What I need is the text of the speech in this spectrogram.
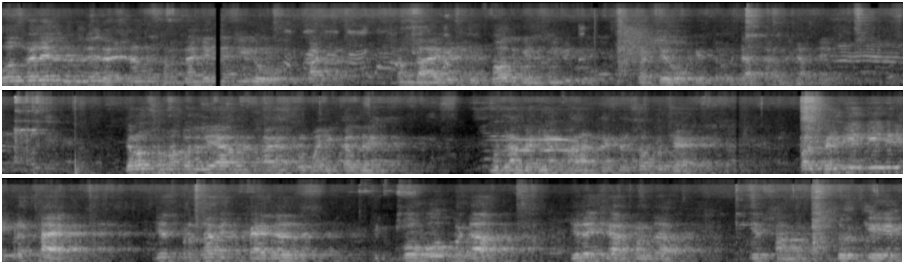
ਉਸ ਵੇਲੇ ਗੁਰੂ ਦੇ ਦਰਸ਼ਨਾਂ ਨੂੰ ਸਮਝਦਾ ਜਿਹੜੀਆਂ ਸੀ ਉਹ ਇਕੱਠ ਸਮੁਦਾਇ ਵਿੱਚ, ਬਹੁਤ ਗਿਣਤੀ ਵਿੱਚ ਇਕੱਠੇ ਹੋ ਕੇ ਤਾਂ ਯਾਤਰਾ ਨੂੰ ਜਾਂਦੇ। ਚਲੋ ਸਮਾਂ ਬਦਲਿਆ ਹੁਣ ਸਾਰਿਆਂ ਕੋਲ ਵਹੀਕਲ ਨੇ। ਮੁੱਢਾਂ ਗੱਡੀਆਂ, ਕਾਰਾਂ, ਟਰੈਕਟਰ, ਸਭ ਕੁਝ ਹੈ। ਪਰ ਫਿਰ ਵੀ ਇਹ ਜਿਹੜੀ ਪ੍ਰਥਾ ਹੈ, ਜਿਸ ਪ੍ਰਥਾ ਵਿੱਚ ਪੈਦਲ ਇੱਕ ਬਹੁਤ ਵੱਡਾ ਜ਼ਿਲ੍ਹੇ ਹੁਸ਼ਿਆਰਪੁਰ ਦਾ, ਇਹ ਸੰਤ ਤੁਰ ਕੇ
